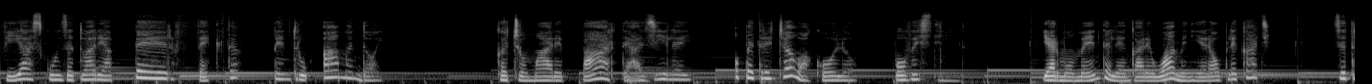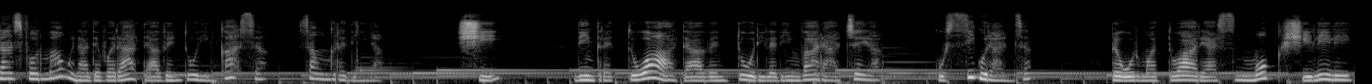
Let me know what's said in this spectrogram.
fi ascunzătoarea perfectă pentru amândoi, căci o mare parte a zilei o petreceau acolo, povestind. Iar momentele în care oamenii erau plecați se transformau în adevărate aventuri în casă sau în grădină. Și, dintre toate aventurile din vara aceea, cu siguranță, pe următoarea Smoc și Lily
